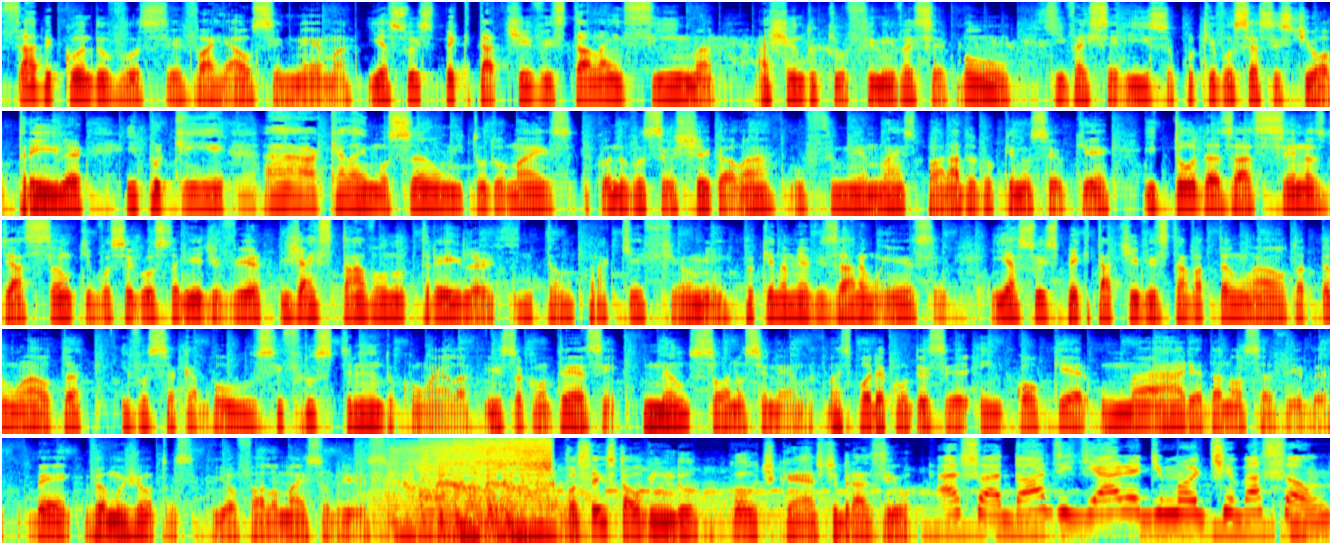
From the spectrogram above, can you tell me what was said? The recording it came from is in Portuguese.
Sabe quando você vai ao cinema e a sua expectativa está lá em cima, achando que o filme vai ser bom, que vai ser isso, porque você assistiu ao trailer e porque ah, aquela emoção e tudo mais. Quando você chega lá, o filme é mais parado do que não sei o que, e todas as cenas de ação que você gostaria de ver já estavam no trailer. Então, para que filme? Porque não me avisaram esse? E a sua expectativa estava tão alta, tão alta, e você acabou se frustrando com ela. Isso acontece não só no cinema, mas pode acontecer em qualquer uma área da nossa vida. Bem, vamos juntos e eu falo mais sobre isso. Você está ouvindo Coachcast Brasil a sua dose diária de motivação.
